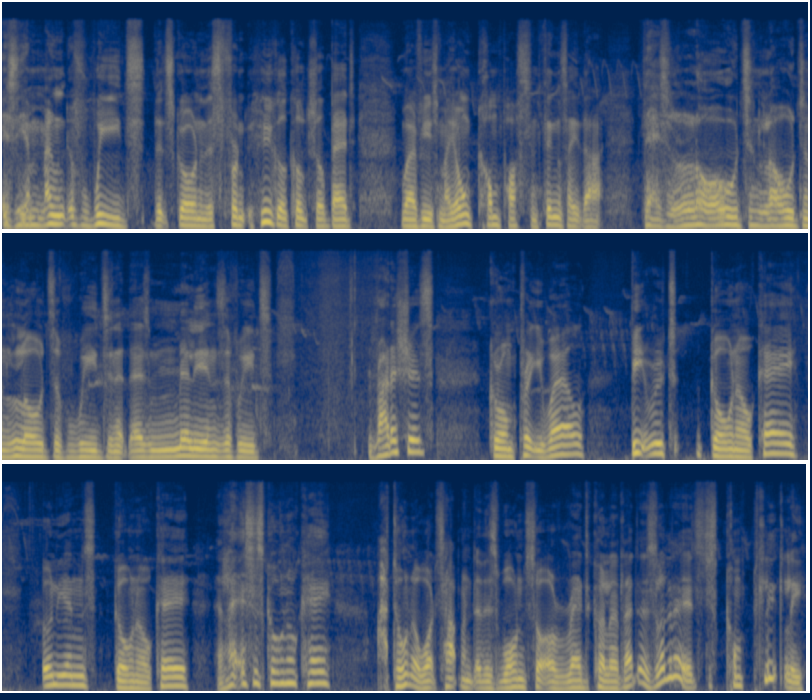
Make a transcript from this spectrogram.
is the amount of weeds that's growing in this front hugel cultural bed where I've used my own compost and things like that. There's loads and loads and loads of weeds in it. There's millions of weeds. Radishes grown pretty well. Beetroot going okay. Onions going okay. Lettuce is going okay. I don't know what's happened to this one sort of red coloured lettuce. Look at it, it's just completely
